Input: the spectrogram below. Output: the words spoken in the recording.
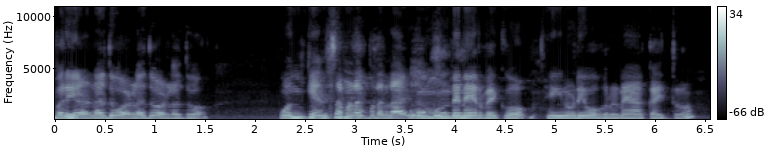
ಬರೀ ಅಳೋದು ಅಳೋದು ಅಳೋದು. ಒಂದು ಕೆಲಸ ಮಾಡೋಕ್ಕೆ ಬಿಡಲ್ಲ. ಇವನು ಮುಂದೆನೇ ಇರಬೇಕು. ಈಗ ನೋಡಿ, ಒಗ್ಗರಣೆ ಹಾಕಾಯ್ತು.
